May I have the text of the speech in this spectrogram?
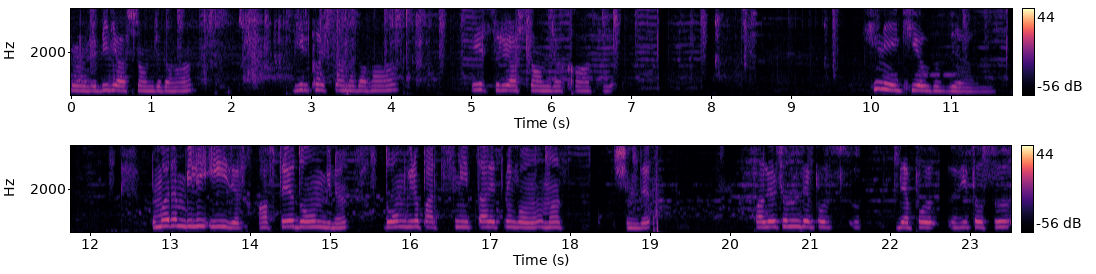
Şöyle bir yaşlı amca daha. Birkaç tane daha. Bir sürü yaşlı amca katili. Yine iki yıldız ya. Umarım Billy iyidir. Haftaya doğum günü. Doğum günü partisini iptal etmek olmaz şimdi. Palyaçonun deposu, depozitosu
